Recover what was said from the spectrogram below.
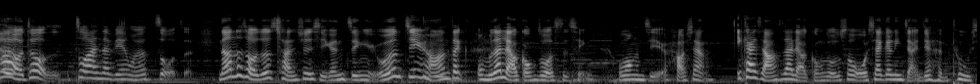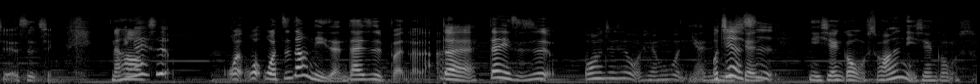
后来我就坐在那边，我就坐着，然后那时候我就传讯息跟金宇，我跟金宇好像在我们在聊工作的事情，我忘记了，好像一开始好像是在聊工作，我就说我现在跟你讲一件很吐血的事情，然后应该是我我我知道你人在日本了啦，对但你只是我忘记是我先问你还是我记得你先是你先跟我说，好像是你先跟我说，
